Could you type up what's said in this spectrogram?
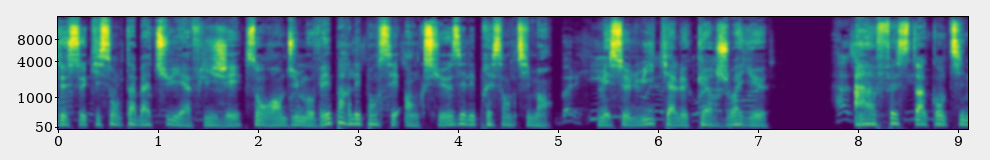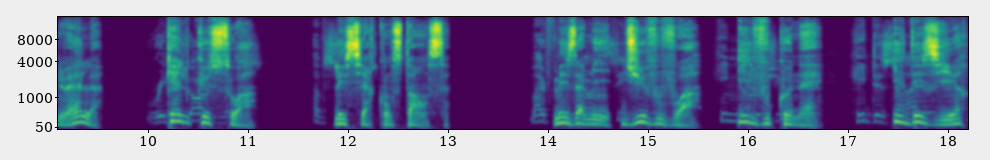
de ceux qui sont abattus et affligés sont rendus mauvais par les pensées anxieuses et les pressentiments. Mais celui qui a le cœur joyeux a un festin continuel, quelles que soient les circonstances. Mes amis, Dieu vous voit, il vous connaît, il désire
